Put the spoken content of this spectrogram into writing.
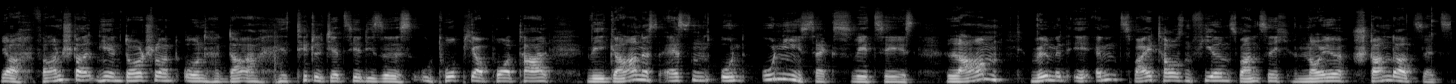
ja, veranstalten hier in Deutschland. Und da titelt jetzt hier dieses Utopia-Portal veganes Essen und Unisex-WCs. Lahm will mit EM 2024 neue Standards setzen.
